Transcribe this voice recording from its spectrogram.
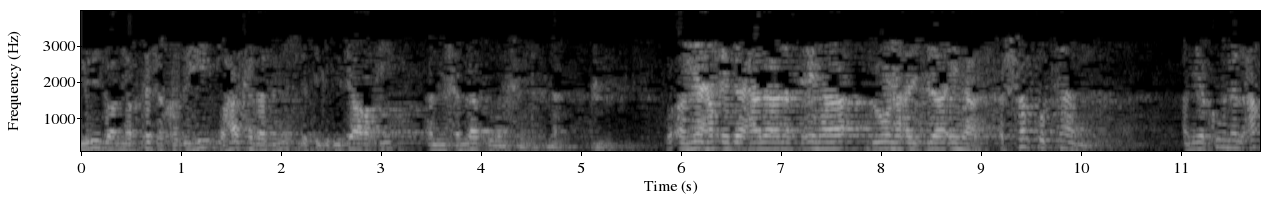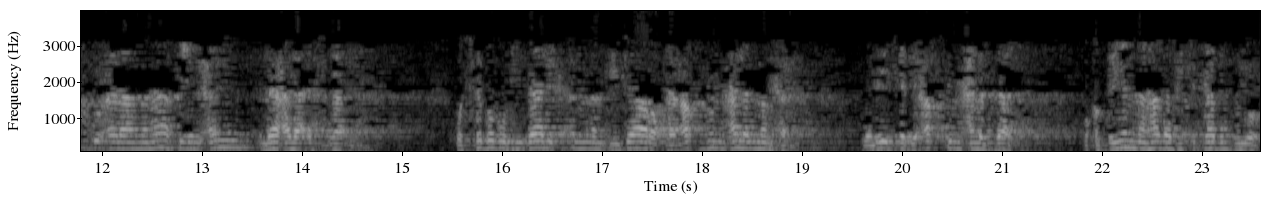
يريد أن يرتفق به وهكذا بالنسبة لإجارة المحلات ونحنها نعم وأن يعقد على نفعها دون أجزائها. الشرط الثاني أن يكون العقد على منافع العين لا على أجزائها. والسبب في ذلك أن الإجارة عقد على المنفعة وليس بعقد على الذات. وقد بينا هذا في كتاب البيوع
